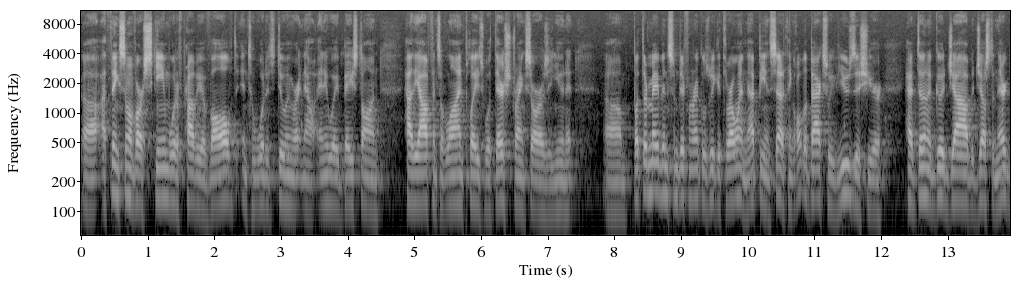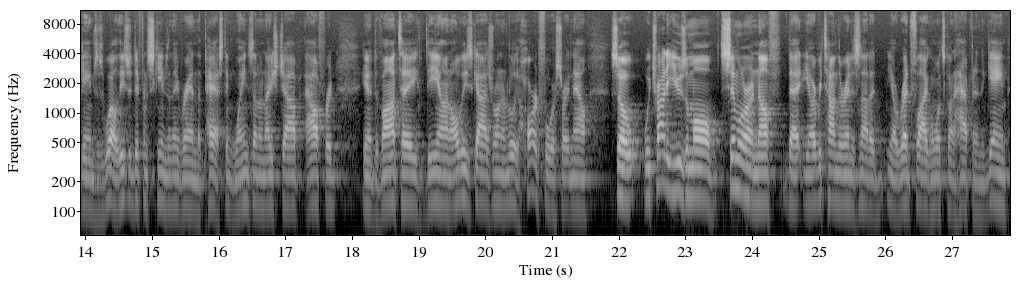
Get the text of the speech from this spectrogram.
Uh, I think some of our scheme would have probably evolved into what it's doing right now anyway, based on how the offensive line plays, what their strengths are as a unit. Um, but there may have been some different wrinkles we could throw in. That being said, I think all the backs we've used this year have done a good job adjusting their games as well. These are different schemes than they've ran in the past. I think Wayne's done a nice job. Alfred, you know, Devontae, Dion, all these guys running really hard for us right now. So we try to use them all similar enough that you know every time they're in, it's not a you know red flag on what's going to happen in the game.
